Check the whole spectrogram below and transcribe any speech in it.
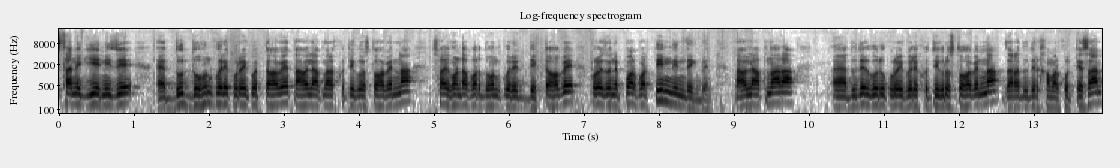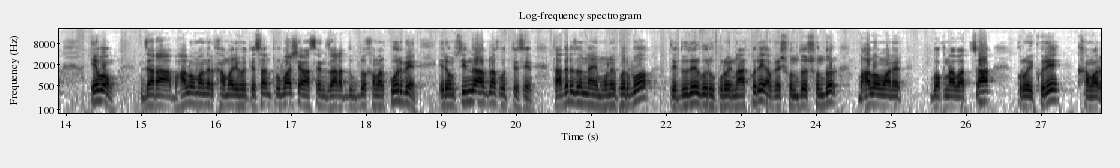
স্থানে গিয়ে নিজে দুধ দহন করে ক্রয় করতে হবে, তাহলে আপনারা ক্ষতিগ্রস্ত হবেন না। ছয় ঘণ্টা পর দহন করে দেখতে হবে, প্রয়োজনে পরপর তিন দিন দেখবেন। তাহলে আপনারা দুধের গরু ক্রয় করে ক্ষতিগ্রস্ত হবেন না, যারা দুধের খামার করতে চান। এবং যারা ভালো মানের খামারি হতে চান, প্রবাসে আছেন, যারা দুগ্ধ খামার করবেন, এরকম চিন্তা ভাবনা করতেছেন, তাদের জন্য আমি মনে করব যে দুধের গরু ক্রয় না করে আপনি সুন্দর সুন্দর, ভালো মানের বকনা বাচ্চা ক্রয় করে খামার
